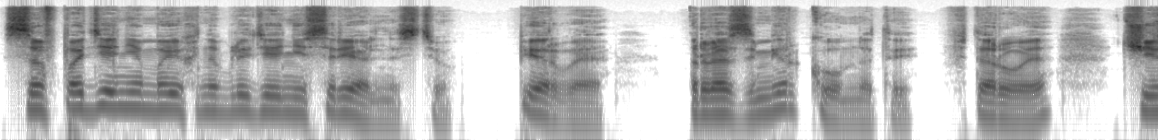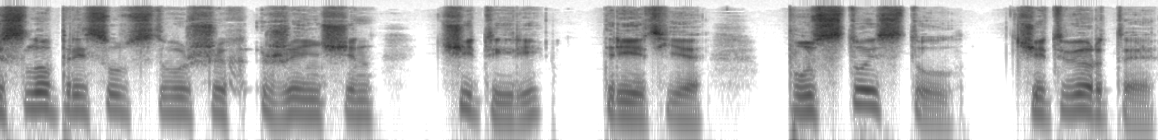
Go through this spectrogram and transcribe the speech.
Совпадение моих наблюдений с реальностью. Первое. Размер комнаты. Второе. Число присутствующих женщин. Четыре. Третье. Пустой стул. Четвертое.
